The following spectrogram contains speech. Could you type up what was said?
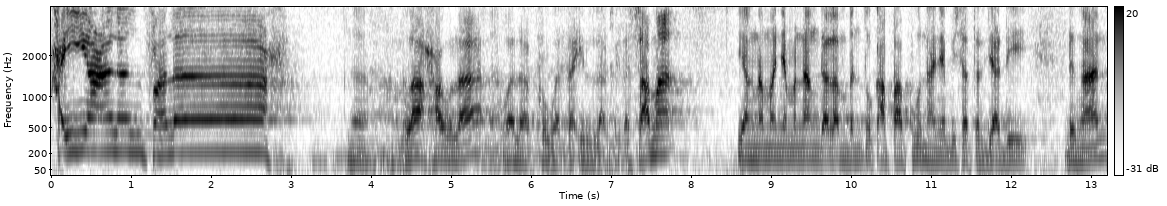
Hayya 'alal falah. La haula wala quwata illa billah. Sama yang namanya menang dalam bentuk apa pun hanya bisa terjadi dengan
